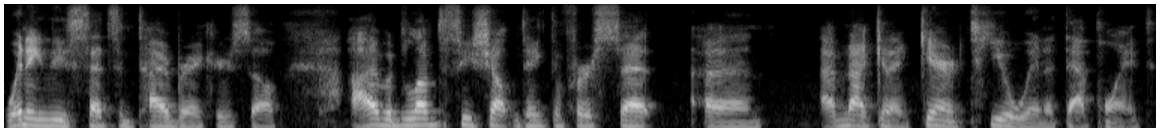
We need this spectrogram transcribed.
winning these sets and tiebreakers. So I would love to see Shelton take the first set. Uh, I'm not going to guarantee a win at that point,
